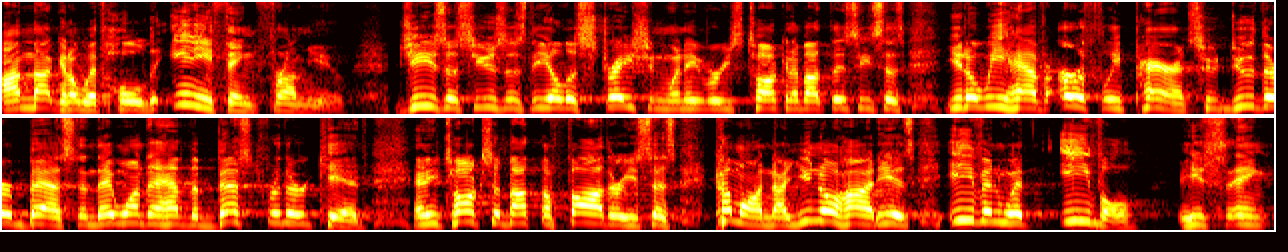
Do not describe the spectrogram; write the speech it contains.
I'm not going to withhold anything from you. Jesus uses the illustration whenever he's talking about this. He says, You know, we have earthly parents who do their best and they want to have the best for their kids. And he talks about the father. He says, Come on, now you know how it is. Even with evil, he's saying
